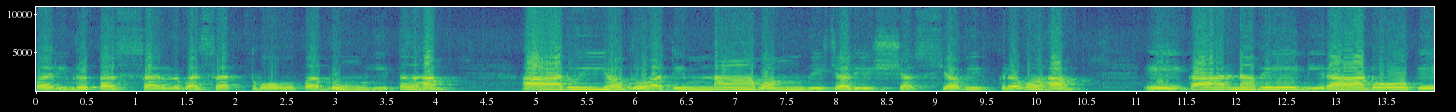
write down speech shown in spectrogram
परिवृतः सर्वसत्त्वोपबृंहितः। आरुह्य बृहतिं नावं विचरिष्यस्य विक्लवः। एकार्णवे निरालोके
